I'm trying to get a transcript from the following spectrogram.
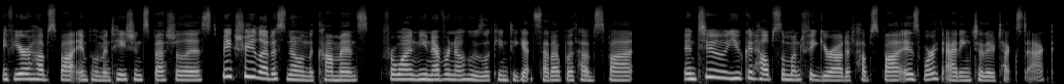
if you're a HubSpot implementation specialist, make sure you let us know in the comments. For one, you never know who's looking to get set up with HubSpot. And two, you could help someone figure out if HubSpot is worth adding to their tech stack.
